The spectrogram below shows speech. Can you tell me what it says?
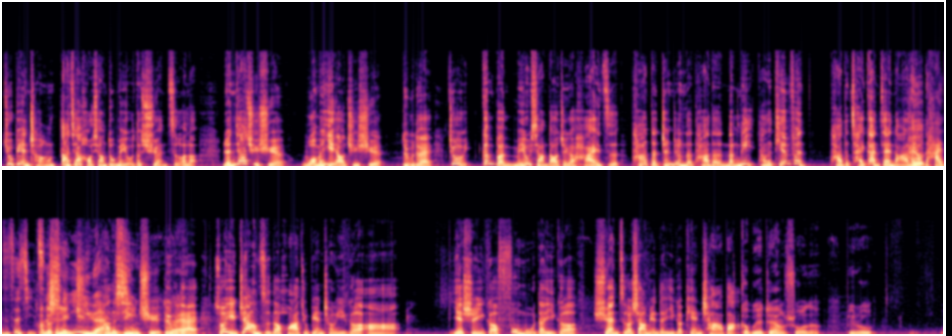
就变成大家好像都没有的选择了，人家去学，我们也要去学，对不对？就根本没有想到这个孩子他的真正的他的能力、他的天分、他的才干在哪里，还有孩子自己自身的意愿、他的兴趣，对不对？对？所以这样子的话，就变成一个啊，也是一个父母的一个选择上面的一个偏差吧。可不可以这样说呢？比如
